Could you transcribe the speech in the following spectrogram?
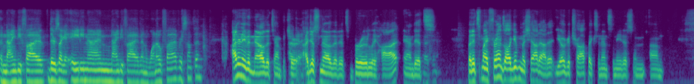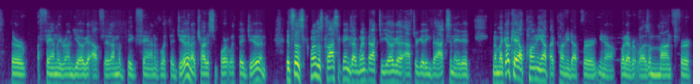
a 95. There's like an 89, 95, and 105 or something. I don't even know the temperature. Okay. I just know that it's brutally hot and it's Okay. but it's my friends. I'll give them a shout out at Yoga Tropics in Encinitas, and um, they're a family run yoga outfit. I'm a big fan of what they do, and I try to support what they do. And it's those one of those classic things. I went back to yoga after getting vaccinated, and I'm like, okay, I'll pony up. I ponied up for you know whatever it was, a month for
